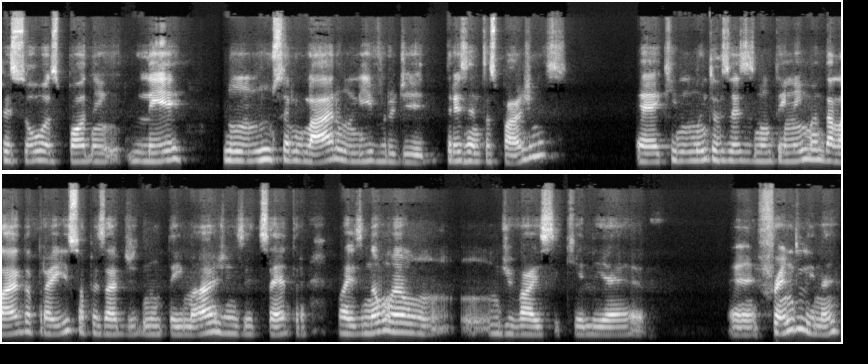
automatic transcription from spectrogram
pessoas podem ler num, num celular um livro de 300 páginas, é, que muitas vezes não tem nem banda larga para isso, apesar de não ter imagens, etc. Mas não é um, um device que ele é, é, friendly, né?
